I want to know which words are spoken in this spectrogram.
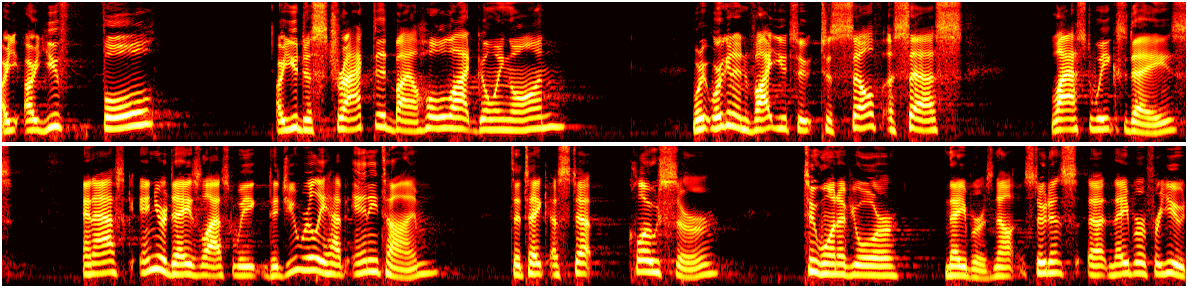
Are you, are you full? Are you distracted by a whole lot going on? We're, we're going to invite you to, to self assess last week's days and ask in your days last week, did you really have any time to take a step closer to one of your neighbors? Now, students, uh, neighbor for you,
